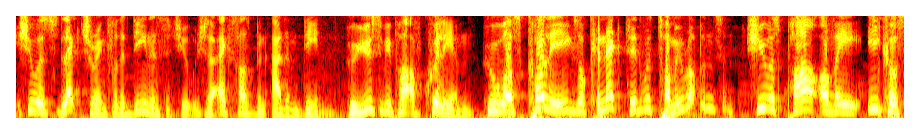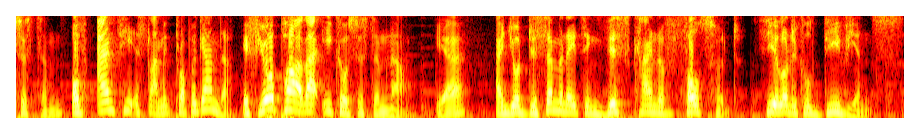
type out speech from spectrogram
She was lecturing for the Deen Institute, which is her ex husband, Adam Deen, who used to be part of Quilliam, who was colleagues or connected with Tommy Robinson. She was part of a ecosystem of anti Islamic propaganda. If you're part of that ecosystem now, yeah, and you're disseminating this kind of falsehood, theological deviance,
